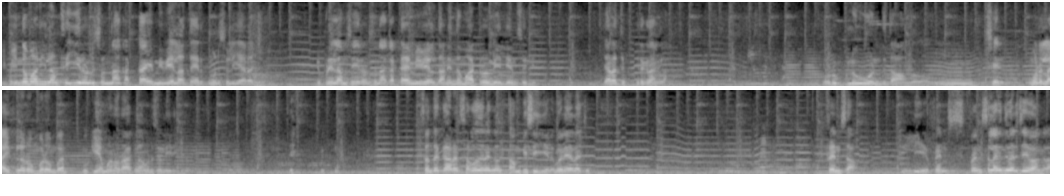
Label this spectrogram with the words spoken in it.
இப்போ இந்த மாதிரிலாம் செய்கிறோன்னு சொன்னால் கட்டாயம் மிவேலாக தான் இருக்கும்னு சொல்லி யாராச்சும் எப்படிலாம் செய்யறோம்னு சொன்னால் கட்டாயம் மிவேல் தான். இந்த மாற்றமே இல்லைன்னு சொல்லி யாராச்சும் இருக்கிறாங்களா? ஒரு க்ளூ வந்து தாங்க. ம், சரி. உங்களோட லைஃப்பில் ரொம்ப ரொம்ப முக்கியமானவர் ஆகலாம்னு ஆக்கலாம்னு சொல்லியிருக்கணும் சொந்தக்காரர் சகோதரங்கள் தம்பி செய்யலை. வேறு யாராச்சும்? ஃப்ரெண்ட்ஸா இல்லையே ஃப்ரெண்ட்ஸ் ஃப்ரெண்ட்ஸ் எல்லாம் இந்த மாதிரி செய்வாங்களா?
